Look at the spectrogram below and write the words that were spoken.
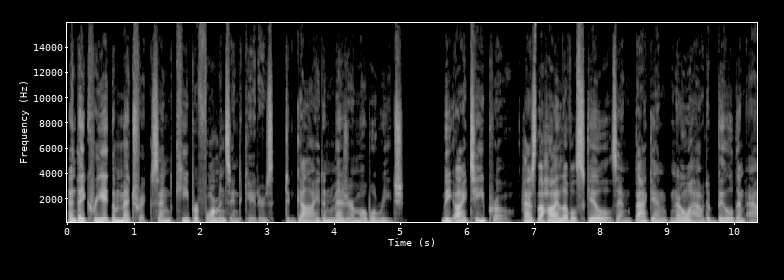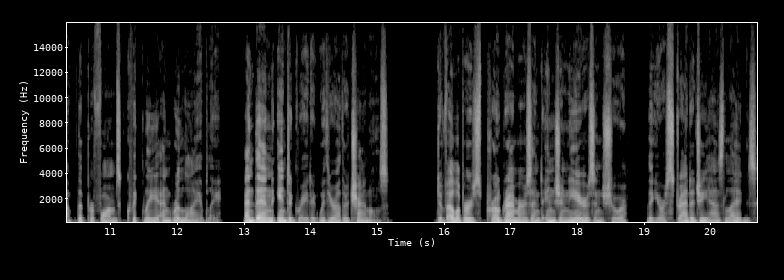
and they create the metrics and key performance indicators to guide and measure mobile reach. The IT pro has the high level skills and back end know how to build an app that performs quickly and reliably, and then integrate it with your other channels. Developers, programmers, and engineers ensure that your strategy has legs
